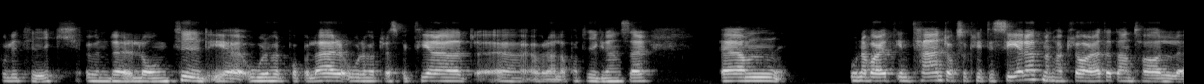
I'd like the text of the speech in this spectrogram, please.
politik under lång tid, är oerhört populär, oerhört respekterad eh, över alla partigränser. Um, hon har varit internt också kritiserad men har klarat ett antal eh,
